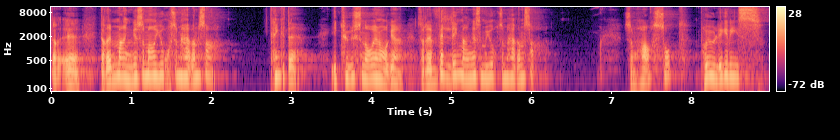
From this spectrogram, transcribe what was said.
Det er, er, mange som har gjort som Herren sa. Tenk det. I tusen år i Norge så er det veldig mange som har gjort som Herren sa. Som har sådd på ulike vis.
